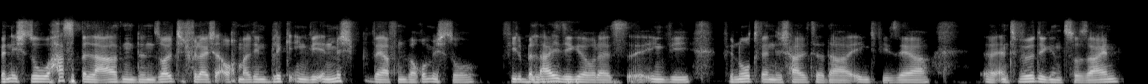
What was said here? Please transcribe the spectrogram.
wenn ich so hassbeladen bin, sollte ich vielleicht auch mal den Blick irgendwie in mich werfen, warum ich so viel mhm. beleidige oder es irgendwie für notwendig halte, da irgendwie sehr äh, entwürdigend zu sein.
